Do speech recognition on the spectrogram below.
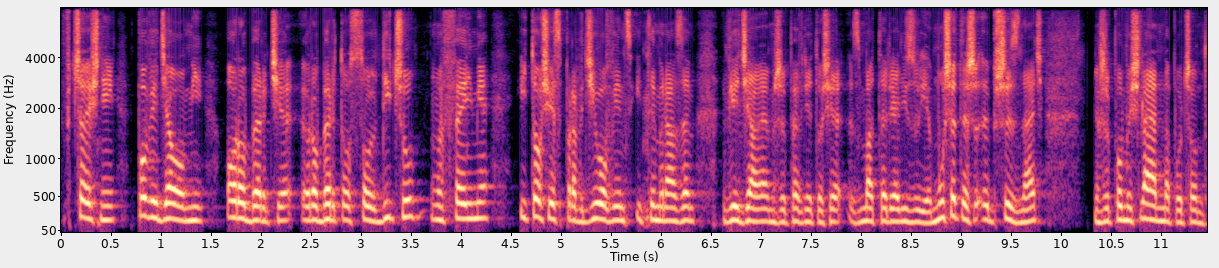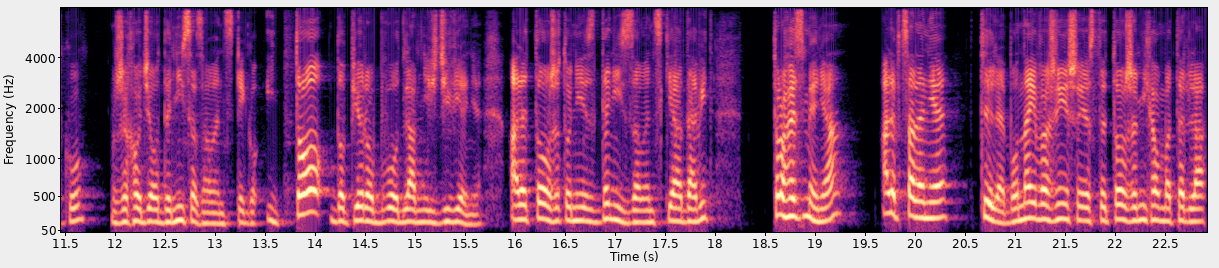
wcześniej, powiedziało mi o Robercie, Roberto Soldiczu w fejmie i to się sprawdziło, więc i tym razem wiedziałem, że pewnie to się zmaterializuje. Muszę też y, przyznać, że pomyślałem na początku, że chodzi o Denisa Załęckiego i to dopiero było dla mnie zdziwienie. Ale to, że to nie jest Denis Załęcki, a Dawid, trochę zmienia, ale wcale nie tyle, bo najważniejsze jest to, że Michał Materla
